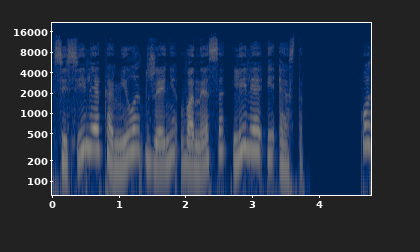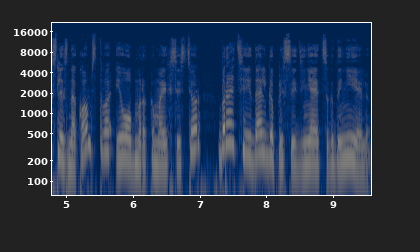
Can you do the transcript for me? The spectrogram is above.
Сесилия, Камила, Дженни, Ванесса, Лилия и Эстер. После знакомства и обморока моих сестер братья Идальго присоединяются к Даниэлю,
